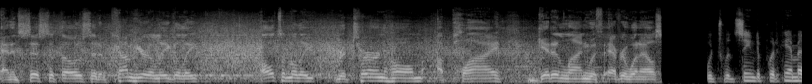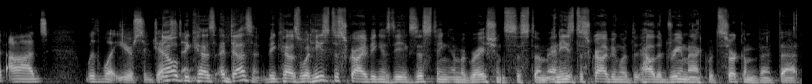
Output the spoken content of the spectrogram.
and insist that those that have come here illegally ultimately return home, apply, get in line with everyone else. Which would seem to put him at odds with what you're suggesting. No, because it doesn't. Because what he's describing is the existing immigration system, and he's describing what the, how the DREAM Act would circumvent that.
